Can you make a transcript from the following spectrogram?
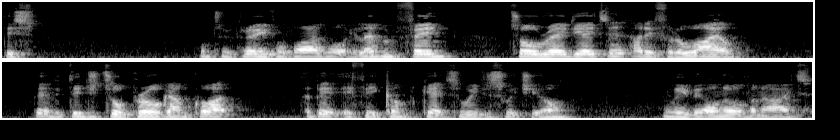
This one, two, three, four, five, what, 11 fin tall radiator. Had it for a while. Bit of a digital program, quite a bit iffy, complicated. So we just switch it on and leave it on overnight.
